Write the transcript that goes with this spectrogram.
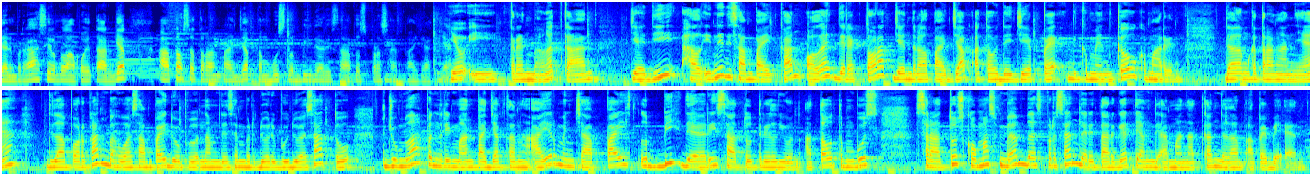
dan berhasil melampaui target atau setoran pajak tembus lebih dari 100% pajaknya. Yoi, keren banget kan? Jadi hal ini disampaikan oleh Direktorat Jenderal Pajak atau DJP di Kemenko kemarin. Dalam keterangannya, dilaporkan bahwa sampai 26 Desember 2021, jumlah penerimaan pajak tanah air mencapai lebih dari 1 triliun atau tembus 100,19 persen dari target yang diamanatkan dalam APBN.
